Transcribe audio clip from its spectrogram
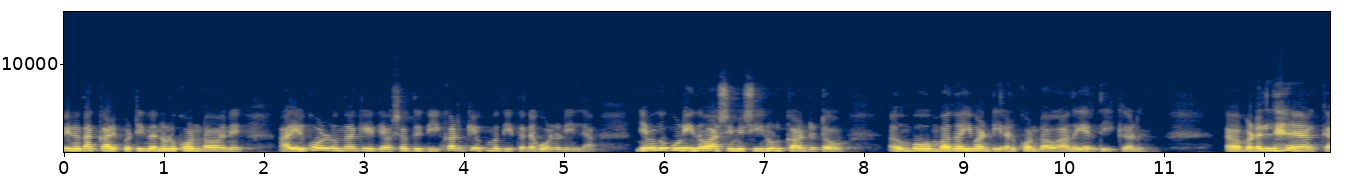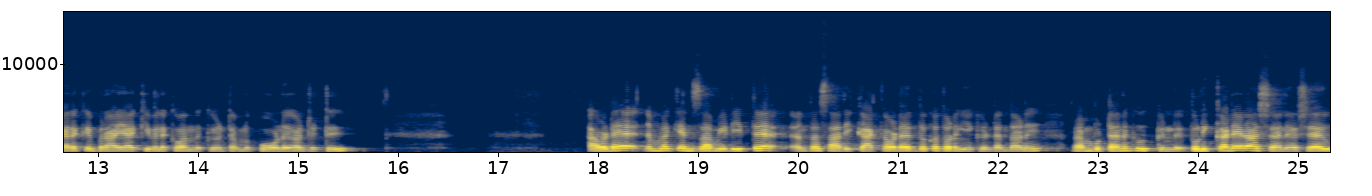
പിന്നെ തക്കാളിപ്പെട്ടിയും തന്നെ ഉള്ളു കൊണ്ടുപോകാന് അതിൽ കൊള്ളുന്നൊക്കെ കരുതി പക്ഷെ അത് ഇതീ കടക്കി വെക്കുമ്പോൾ ഇതിൽ തന്നെ കൊള്ളണില്ല. ഇനി നമുക്ക് കുടിയിൽ നിന്ന് വാഷിംഗ് മെഷീൻ എടുക്കാണ്ട് കേട്ടോ അതും പോകുമ്പോൾ ഈ വണ്ടിയിലാണ് കൊണ്ടുപോകാന്ന് കരുതിയിരിക്കുകയാണ് അപ്പോൾ ഇവിടെ എല്ലാ ആൾക്കാരൊക്കെ ഇബ്രായാക്കി ഇവലൊക്കെ വന്നിട്ട് നമ്മൾ പോണ കണ്ടിട്ട്. അവിടെ നമ്മളെ കെൻസാമീഡിയത്തെ എന്താ സാരിക്കാക്ക് അവിടെ ഇതൊക്കെ തുടങ്ങിയിട്ടുണ്ട്. എന്താണ്? റംബുട്ടാനൊക്കെ വിൽക്കുന്നുണ്ട്. തുണിക്കടയാണ് ആശാന്. പക്ഷെ അത്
